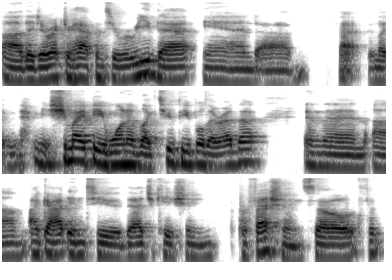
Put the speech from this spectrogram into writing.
uh, the director happened to read that and uh, uh, like I mean, she might be one of like two people that read that. And then um, i got into the education profession. So for the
